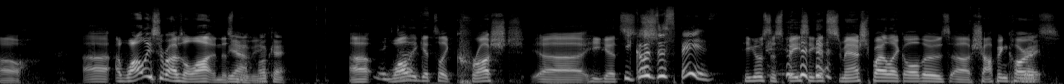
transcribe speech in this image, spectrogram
Oh, uh, WALL-E survives a lot in this yeah. movie. Okay. Uh, He WALL-E does. gets like crushed. Uh, he gets He goes to space. he goes to space. he gets smashed by like all those uh, shopping carts. I,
